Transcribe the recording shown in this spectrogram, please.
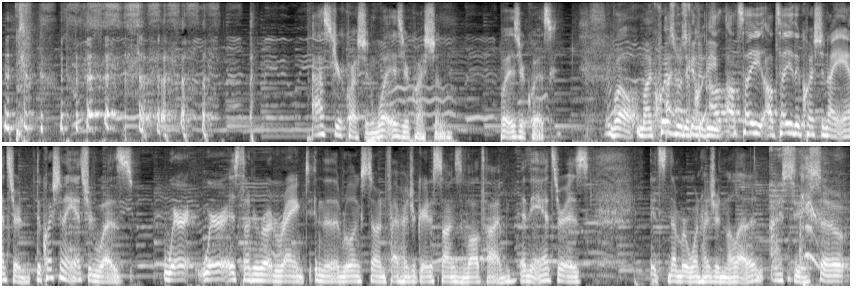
Ask your question. What is your question? What is your quiz? Well, my quiz was going to be. I'll, I'll tell you. I'll tell you the question I answered. The question I answered was, where where is Thunder Road ranked in the Rolling Stone 500 greatest songs of all time? And the answer is, it's number 111. I see. So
